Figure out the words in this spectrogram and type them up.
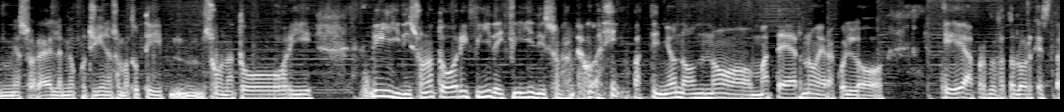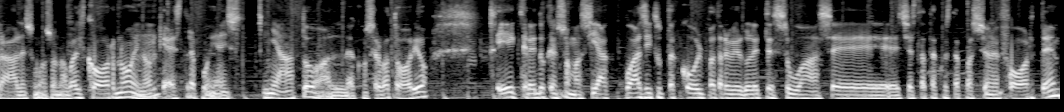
mia sorella, mio cugino, insomma tutti mh, mm, suonatori, figli di suonatori, figli dei figli di suonatori. Infatti mio nonno materno era quello che ha proprio fatto l'orchestrale, insomma suonava il corno in mm-hmm. orchestra, poi ha insegnato al conservatorio e credo che insomma sia quasi tutta colpa tra virgolette sua se c'è stata questa passione forte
